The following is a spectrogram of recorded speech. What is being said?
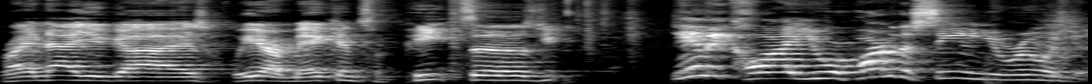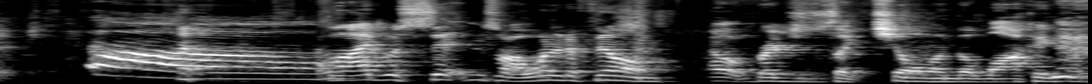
Right now, you guys, we are making some pizzas. You, damn it, Clyde! You were part of the scene and you ruined it. Oh. Clyde was sitting, so I wanted to film. Oh, Bridget's just like chilling on the locking. All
